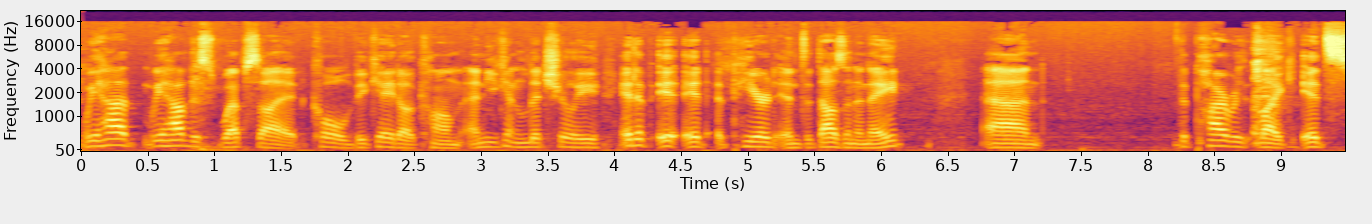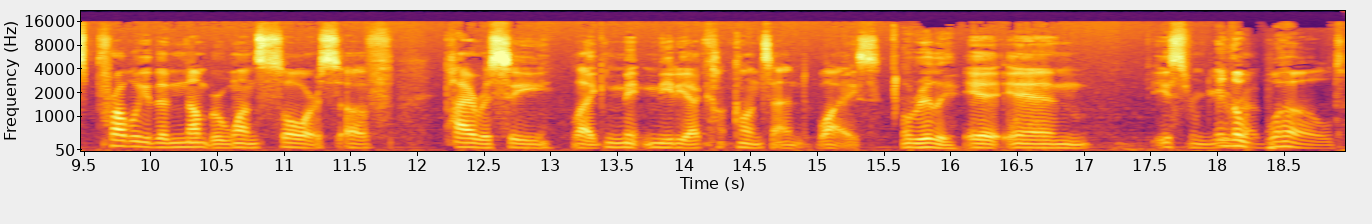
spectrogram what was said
we had we have this website called vk.com, and you can literally it it, it appeared in 2008, and the pirate like it's probably the number one source of piracy, like me- media co- content wise, Oh, really? i- in Eastern Europe. in the world.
